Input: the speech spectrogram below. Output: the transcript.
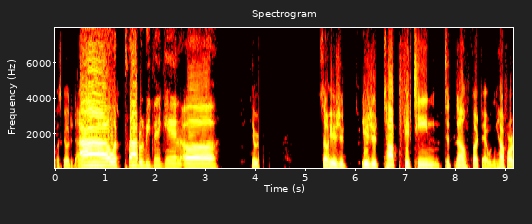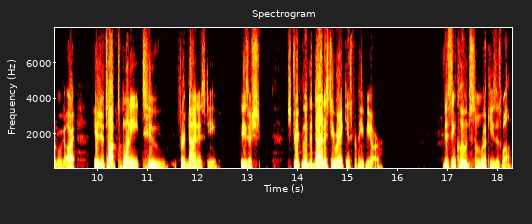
Let's go to Dynasty. I would probably be thinking, uh, Here. So here's your here's your top 15 to no fuck that. We can, how far can we go? All right. Here's your top 22 for Dynasty. These are sh- strictly the Dynasty rankings for PPR. This includes some rookies as well.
